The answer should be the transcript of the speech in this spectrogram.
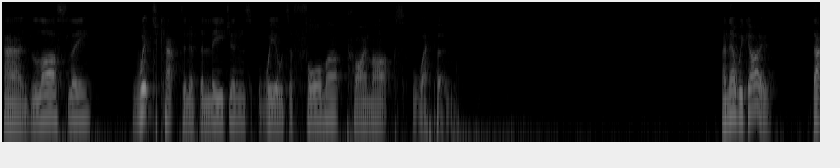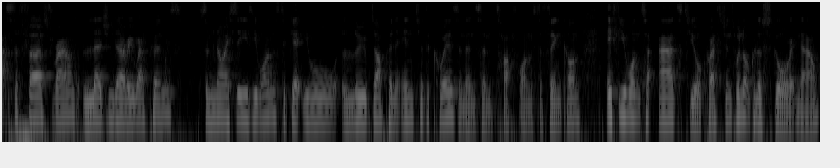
And lastly, which captain of the legions wields a former Primarch's weapon? And there we go. That's the first round. Legendary weapons. Some nice easy ones to get you all lubed up and into the quiz, and then some tough ones to think on. If you want to add to your questions, we're not going to score it now.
